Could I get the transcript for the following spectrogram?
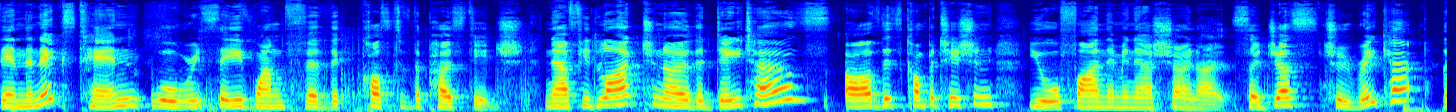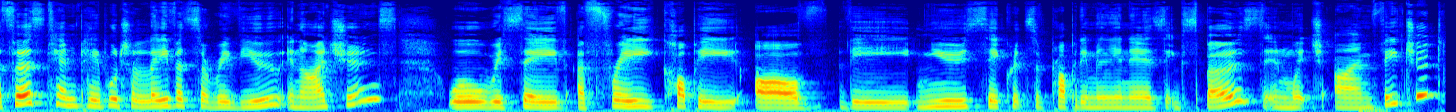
then the next 10 will receive one for the cost of the postage. Now, if you'd like to know the details of this competition, you will find them in our show notes. So, just to recap, the first 10 people to leave us a review in iTunes will receive a free copy of the new Secrets of Property Millionaires Exposed, in which I'm featured.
